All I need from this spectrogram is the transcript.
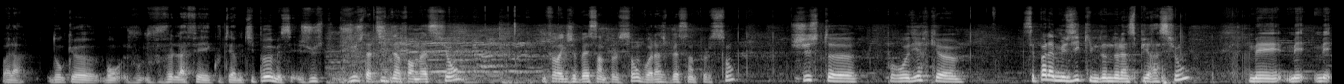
Voilà. Donc, euh, bon, je vous la fais écouter un petit peu, mais c'est juste, juste à titre d'information. Il faudrait que je baisse un peu le son. Voilà, je baisse un peu le son. Juste euh, pour vous dire que c'est pas la musique qui me donne de l'inspiration, mais, mais, mais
